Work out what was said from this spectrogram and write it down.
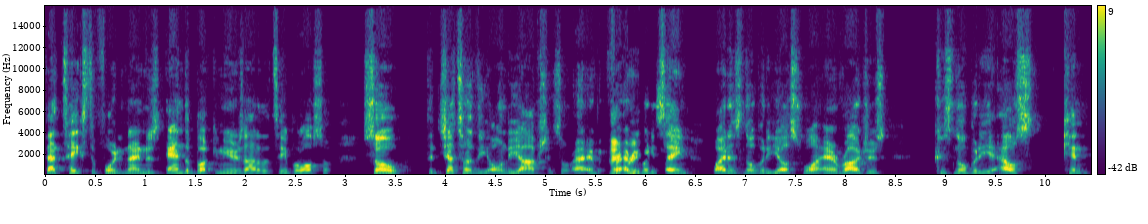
that takes the 49ers and the Buccaneers out of the table also. So the Jets are the only option. So for ev- for agree. everybody saying, why does nobody else want Aaron Rodgers? Because nobody else can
